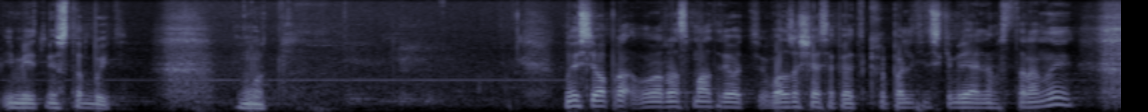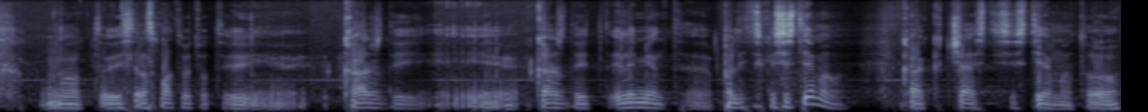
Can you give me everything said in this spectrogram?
имеет место быть. Вот. Но если рассматривать, возвращаясь опять к политическим реалиям стороны, вот, если рассматривать вот каждый, каждый элемент э, политической системы как часть системы, то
